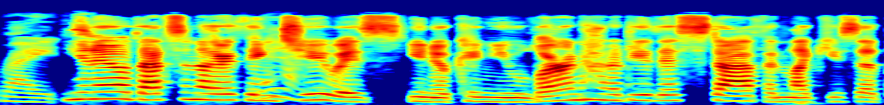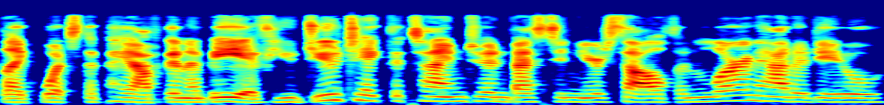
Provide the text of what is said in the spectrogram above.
Right. you know that's another thing Yeah. too is you know can you learn how to do this stuff? And like you said like what's the payoff going to be if you do take the time to invest in yourself and learn how to do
